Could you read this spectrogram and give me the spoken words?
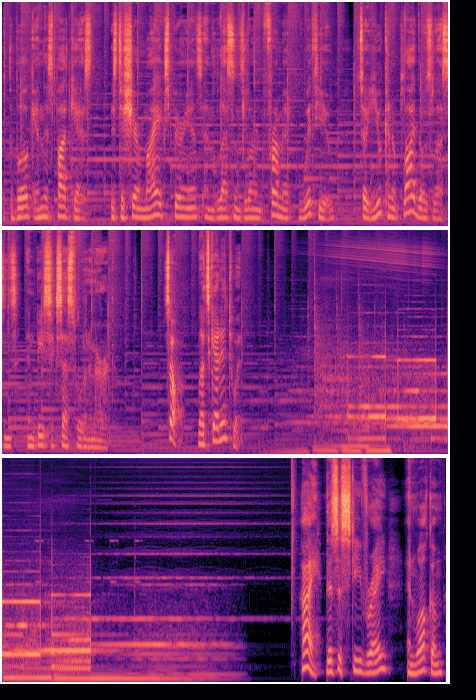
with the book and this podcast is to share my experience and the lessons learned from it with you so you can apply those lessons and be successful in America. So, let's get into it. Hi, this is Steve Raye, and welcome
